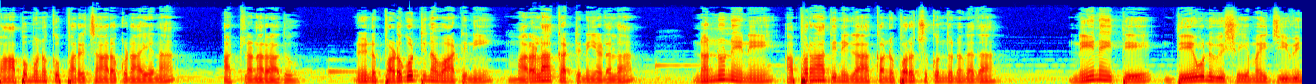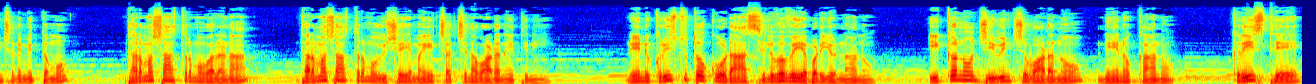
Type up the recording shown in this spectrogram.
పాపమునకు పరిచారకుడాయన అట్లనరాదు. నేను పడగొట్టిన వాటిని మరలా కట్టిన ఎడల నన్ను నేనే అపరాధినిగా కనుపరచుకుందును గదా. నేనైతే దేవుని విషయమై జీవించు నిమిత్తము ధర్మశాస్త్రము వలన ధర్మశాస్త్రము విషయమై చచ్చినవాడనైతిని నేను క్రీస్తుతో కూడా సిలువ వేయబడి ఉన్నాను. ఇకను జీవించువాడను నేను కాను. క్రీస్తే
